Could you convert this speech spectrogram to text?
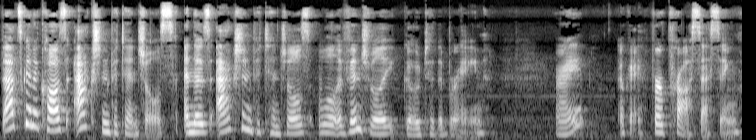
that's going to cause action potentials. And those action potentials will eventually go to the brain, right? Okay, for processing.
